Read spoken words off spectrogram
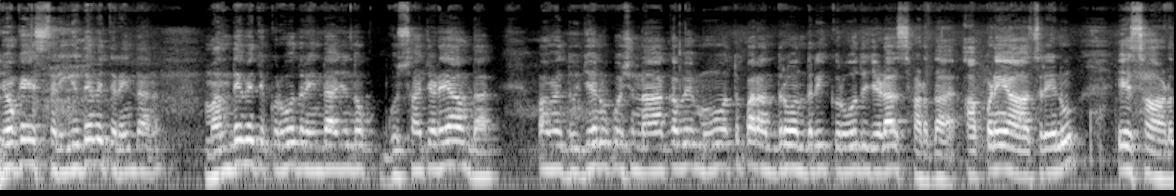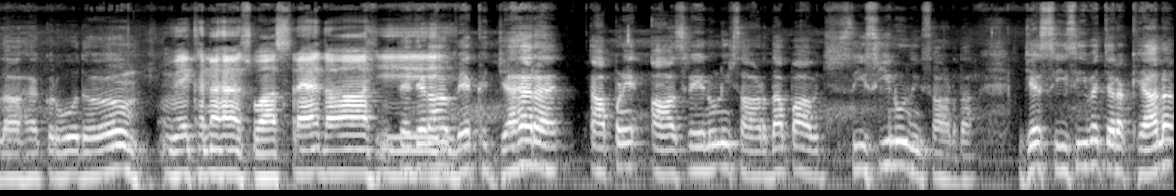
ਕਿਉਂਕਿ ਇਹ ਸਰੀਰ ਦੇ ਵਿੱਚ ਰਹਿੰਦਾ ਨਾ। ਮਨ ਦੇ ਵਿੱਚ ਕ੍ਰੋਧ ਰਹਿੰਦਾ ਜਦੋਂ ਗੁੱਸਾ ਚੜਿਆ ਹੁੰਦਾ ਭਾਵੇਂ ਦੂਜੇ ਨੂੰ ਕੁਝ ਨਾ ਕਵੇ ਮੂੰਹ ਤੇ ਪਰ ਅੰਦਰੋਂ ਅੰਦਰ ਹੀ ਕ੍ਰੋਧ ਜਿਹੜਾ ਸੜਦਾ ਹੈ। ਆਪਣੇ ਆਸਰੇ ਨੂੰ ਇਹ ਸਾੜਦਾ ਹੈ ਕ੍ਰੋਧ। ਵੇਖਨ ਹੈ ਸਵਾਸਰੈ ਦਾਹੀ ਤੇ ਜਿਹੜਾ ਵਿਖ ਜ਼ਹਿਰ ਹੈ ਆਪਣੇ ਆਸਰੇ ਨੂੰ ਨਹੀਂ ਸਾੜਦਾ ਭਾਵ ਸੀਸੀ ਨੂੰ ਨਹੀਂ ਸਾੜਦਾ। ਜੇ ਸੀਸੀ ਵਿੱਚ ਰੱਖਿਆ ਨਾ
